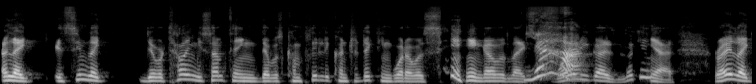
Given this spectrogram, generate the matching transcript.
and like it seemed like they were telling me something that was completely contradicting what I was saying. I was like, yeah. what are you guys looking at? Right? Like,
